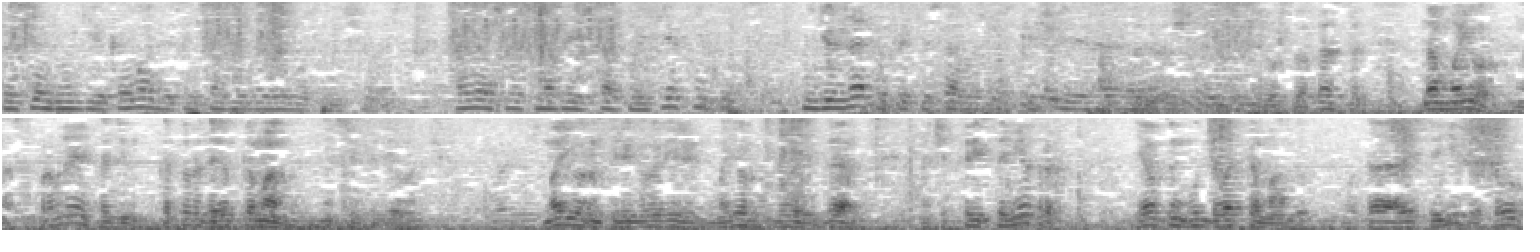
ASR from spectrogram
совсем другие команды, совсем другая работа началась. Они начали смотреть штатную технику, не держать вот эти самые спускающие Потому что, оказывается, там майор у нас управляет один, который дает команду на все это дело. С майором переговорили, майор говорит, да, значит, 300 метров, я вот им буду давать команду. Вот, а если ниже, то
